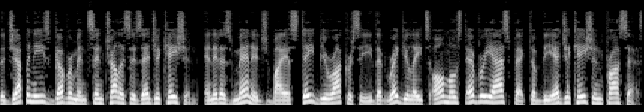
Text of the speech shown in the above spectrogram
The Japanese government centralizes education, and it is managed by a state bureaucracy that regulates almost every aspect of the education process.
